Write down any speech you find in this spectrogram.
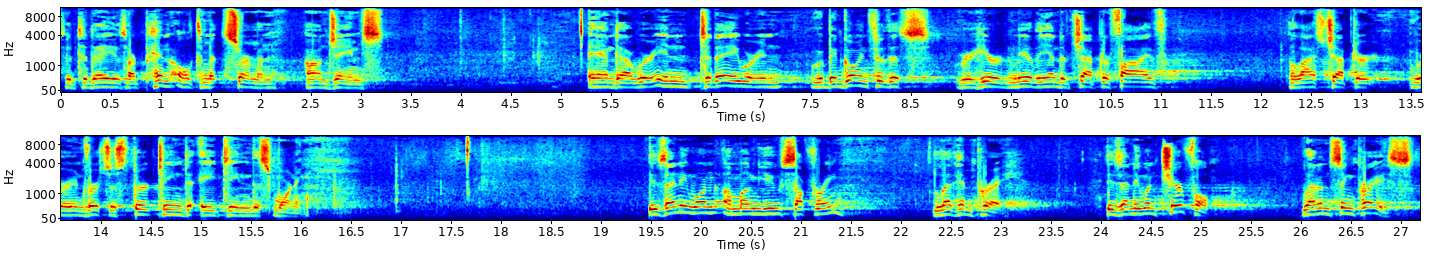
So today is our penultimate sermon on James. And uh, we're in today, we're in, we've been going through this, we're here near the end of chapter 5, the last chapter. We're in verses 13 to 18 this morning. Is anyone among you suffering? Let him pray. Is anyone cheerful? Let him sing praise.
